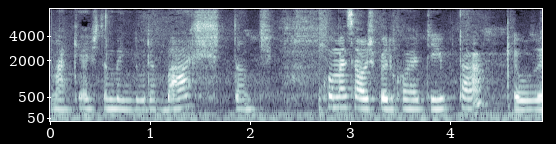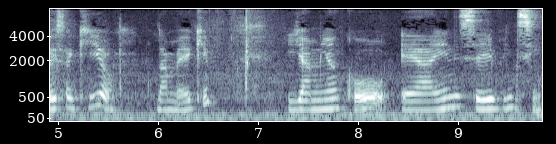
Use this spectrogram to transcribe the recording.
Maquiagem também dura bastante. Começar hoje pelo corretivo, tá? Eu uso esse aqui, ó, da MAC. E a minha cor é a NC25.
